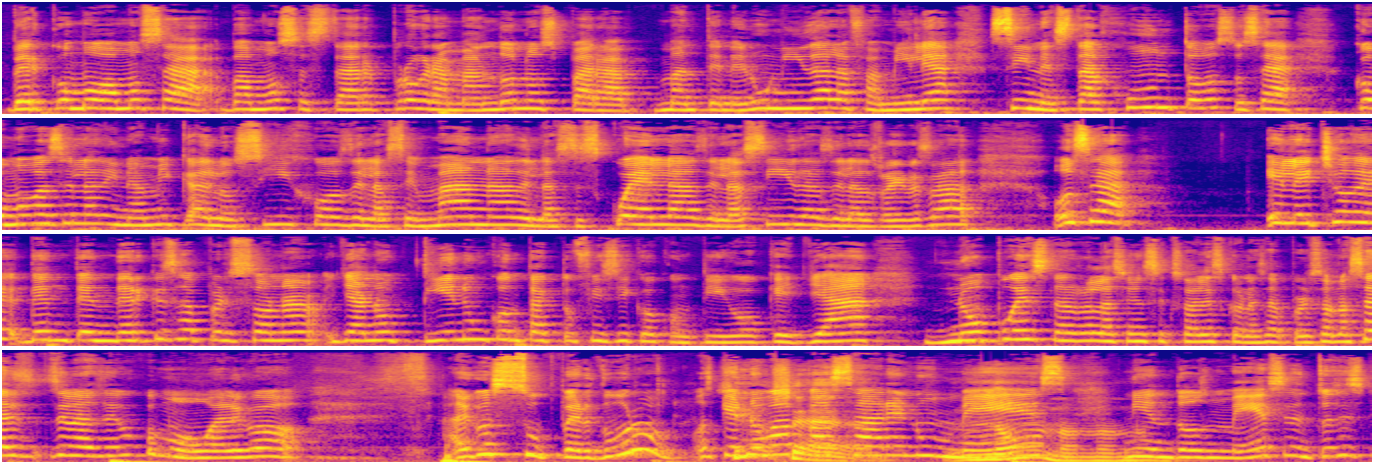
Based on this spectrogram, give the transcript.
ver cómo vamos a, vamos a estar programándonos para mantener unida a la familia sin estar juntos, o sea, cómo va a ser la dinámica de los hijos, de la semana, de las escuelas, de las idas, de las regresadas. O sea, el hecho de, entender que esa persona ya no tiene un contacto físico contigo, que ya no puedes tener relaciones sexuales con esa persona. O sea, se me hace como algo algo súper duro, o que no va a pasar en un mes ni en dos meses. Entonces,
